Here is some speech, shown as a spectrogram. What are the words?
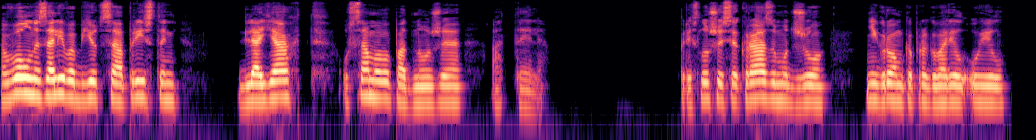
Волны залива бьются о пристань для яхт у самого подножия отеля. «Прислушайся к разуму, Джо», — негромко проговорил Уилл.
